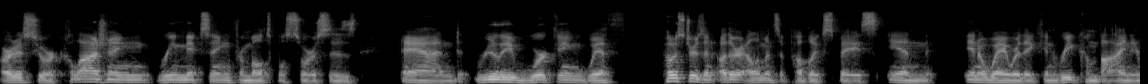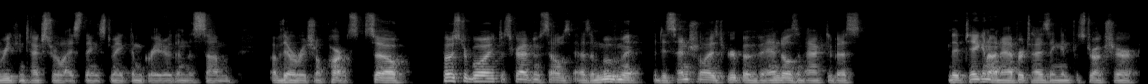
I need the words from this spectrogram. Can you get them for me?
artists who are collaging, remixing from multiple sources, and really working with posters and other elements of public space in in a way where they can recombine and recontextualize things to make them greater than the sum of their original parts. So Poster Boy described themselves as a movement, a decentralized group of vandals and activists. They've taken on advertising infrastructure,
